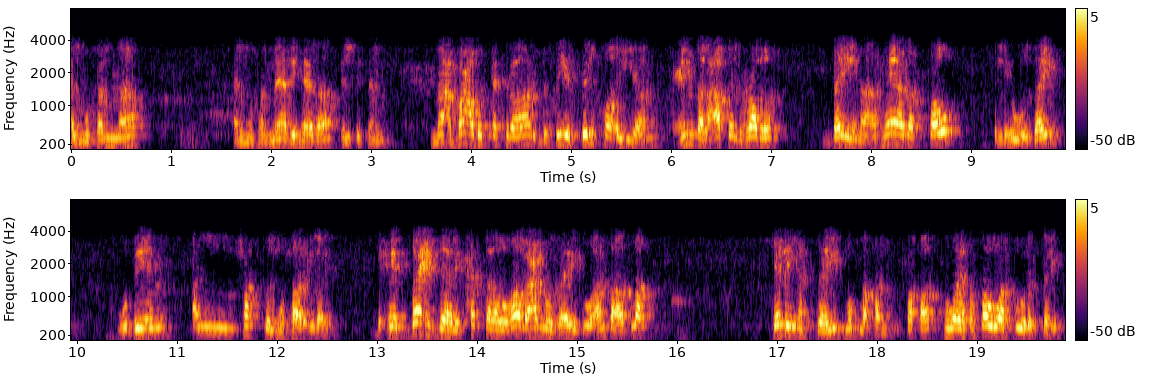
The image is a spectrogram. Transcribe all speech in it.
المسمى المسمى بهذا الاسم. مع بعض التكرار بصير تلقائيا عند العقل ربط بين هذا الصوت اللي هو زيد وبين الشخص المشار إليه. بحيث بعد ذلك حتى لو غاب عنه زيد وأنت أطلقت كلمة زيد مطلقا فقط هو يتصور صورة زيد.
